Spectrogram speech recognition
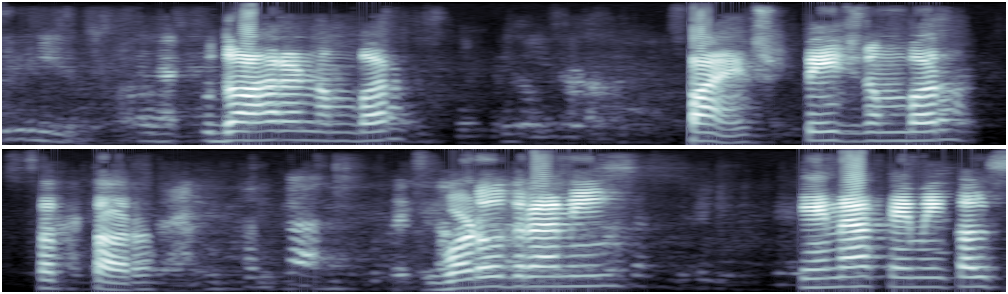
ઉદાહરણ નંબર પાંચ પેજ નંબર સત્તર. વડોદરાની કેના કેમિકલ્સ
